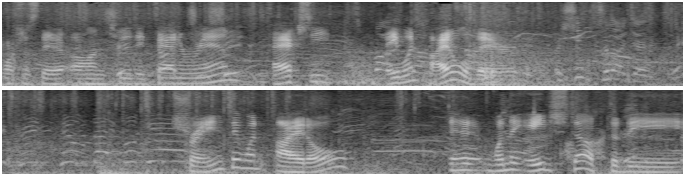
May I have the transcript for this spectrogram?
forces there onto the battering ram. Actually, they went idle there. Strange, they went idle. When they aged up, did the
